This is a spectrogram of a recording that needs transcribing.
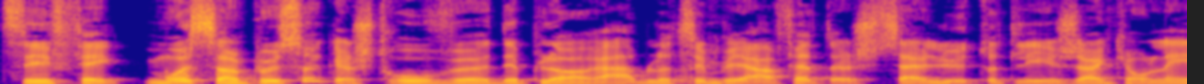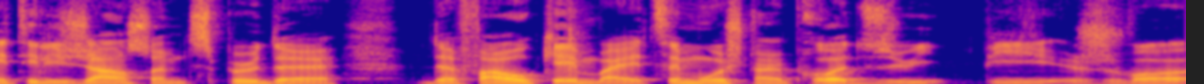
sais, fait que moi, c'est un peu ça que je trouve euh, déplorable. là, tu sais. Mais en fait, je salue tous les gens qui ont l'intelligence un petit peu de, de faire OK, ben, tu sais, moi, je suis un produit, puis je vais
